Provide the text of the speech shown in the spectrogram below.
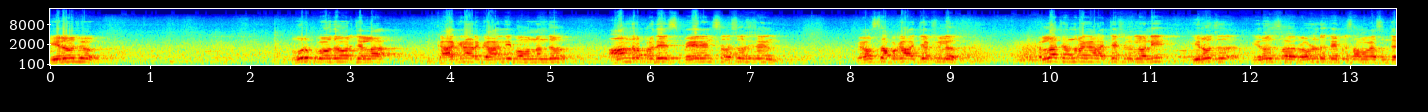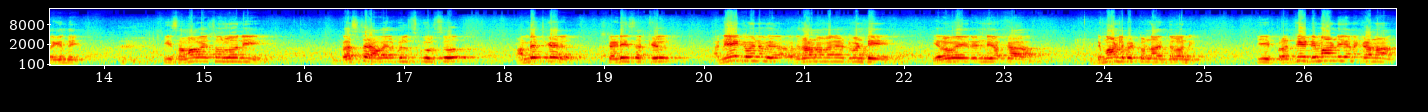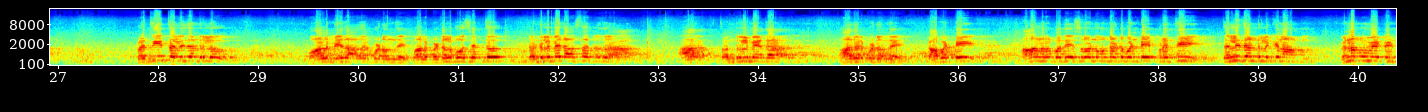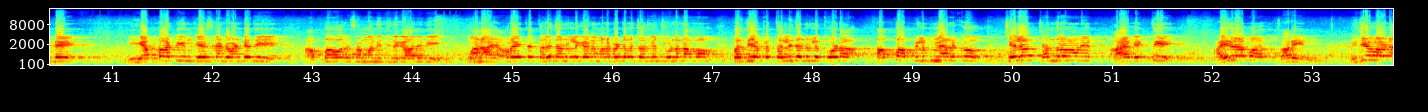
ఈరోజు తూర్పుగోదావరి జిల్లా కాకినాడ గాంధీ భవన్ నందు ఆంధ్రప్రదేశ్ పేరెంట్స్ అసోసియేషన్ వ్యవస్థాపక అధ్యక్షులు పిల్లా చంద్ర గారి అధ్యక్షతలోని ఈరోజు ఈరోజు రౌండ్ టేబుల్ సమావేశం జరిగింది. ఈ సమావేశంలోని best available schools Ambedkar study circle అనేకమైన వి- విధానమైనటువంటి ఇరవై రెండు యొక్క డిమాండ్లు పెట్టున్నారు ఇందులోని. ఈ ప్రతి డిమాండ్ వెనకన ప్రతి తల్లిదండ్రులు వాళ్ళ మీద ఆధారపడి ఉంది వాళ్ళ బిడ్డల భవిష్యత్తు తండ్రుల మీద ఆధారపడి ఆ- తండ్రుల మీద ఆధారపడి ఉంది కాబట్టి ఆంధ్రప్రదేశ్లో ఉన్నటువంటి ప్రతి తల్లిదండ్రులకి నా విన్నపం ఏంటంటే ఈ అప్పా టీం చేసినటువంటిది అప్పా వారికి సంబంధించింది కాదు ఇది. మన ఎవరైతే తల్లిదండ్రులు కానీ మన బిడ్డలు చదివించుకుంటున్నామో ప్రతి ఒక్క తల్లిదండ్రులు కూడా అప్ప పిలుపు మేరకు చెలో చంద్రం అనే ఆ వ్యక్తి హైదరాబాద్ సారీ విజయవాడ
